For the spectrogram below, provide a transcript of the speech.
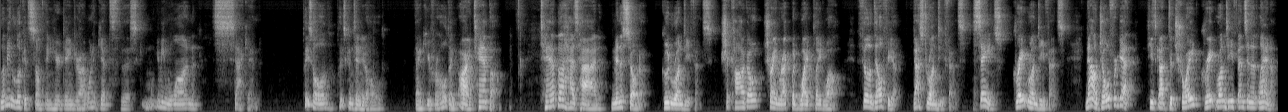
Let me look at something here, Danger. I want to get to this. Give me one second. Please hold. Please continue to hold. Thank you for holding. All right, Tampa. Tampa has had Minnesota, good run defense. Chicago, train wreck, but White played well. Philadelphia, best run defense. Saints, great run defense. Now, don't forget, he's got Detroit, great run defense in Atlanta,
